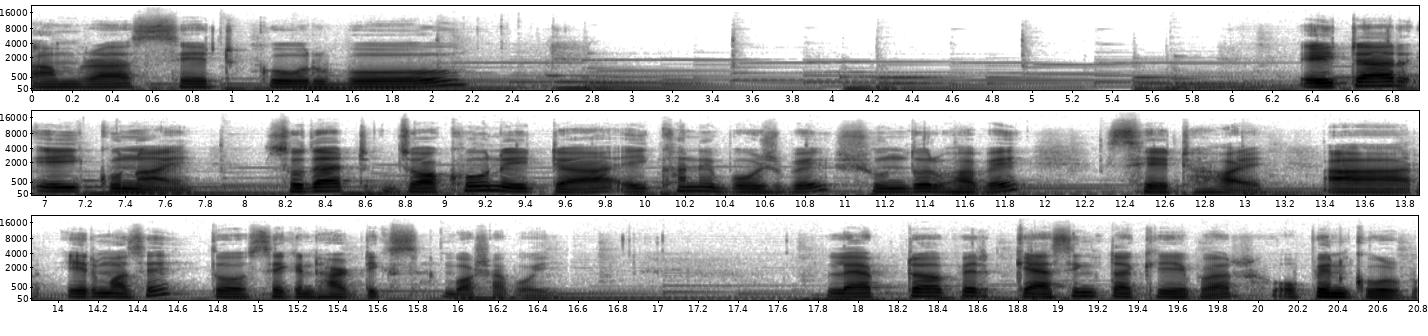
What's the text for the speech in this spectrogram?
আমরা সেট করব। এইটার এই কোনায়। সো দ্যাট যখন এইটা এইখানে বসবে সুন্দরভাবে সেট হয়, আর এর মাঝে তো সেকেন্ড হার্ড ডিস্ক বসাবই। ল্যাপটপের ক্যাসিংটাকে এবার ওপেন করব।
